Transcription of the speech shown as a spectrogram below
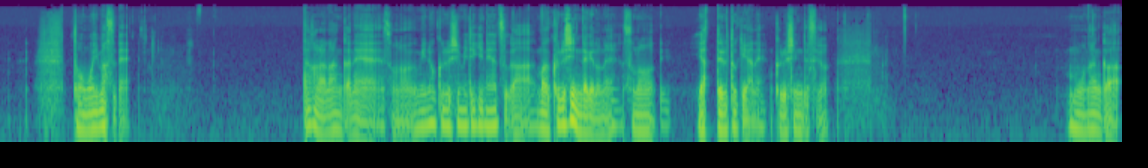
と思いますね。だからなんかね、その海の苦しみ的なやつが、まあ苦しいんだけどね、そのやってる時はね、苦しいんですよ。もうなんか、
